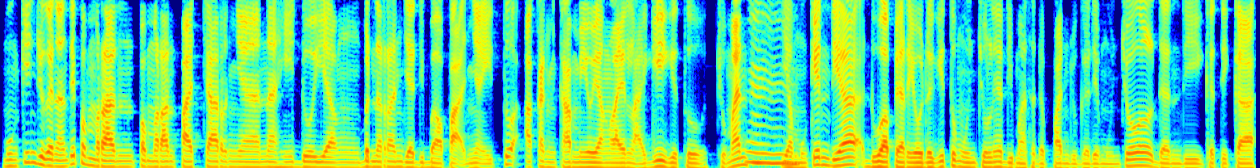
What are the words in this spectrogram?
mungkin juga nanti pemeran pemeran pacarnya Nahido yang beneran jadi bapaknya itu akan cameo yang lain lagi gitu cuman Hmm. ya mungkin dia dua periode gitu munculnya di masa depan juga dia muncul dan di ketika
